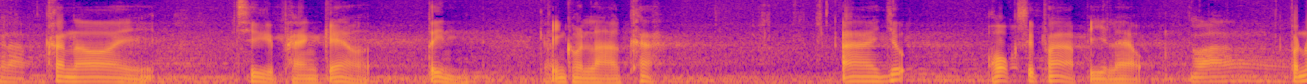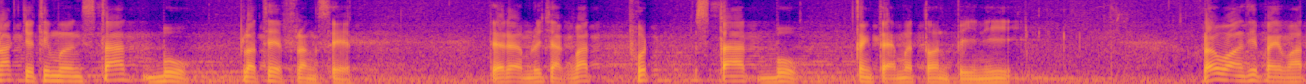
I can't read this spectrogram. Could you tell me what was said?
ครับ ข้าน้อยชื่อแพงแก้ว ติ้น เป็นคนลาวค่ะ อายุ 65 ปีแล้วว้าวพำนักอยู่ที่เมืองสตาร์ทบุกประเทศฝรั่งเศส ได้เริ่มรู้จักวัดพุทธสตาร์ทบุกตั้งแต่เมื่อต้นปีนี้ ระหว่างที่ไปวัด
